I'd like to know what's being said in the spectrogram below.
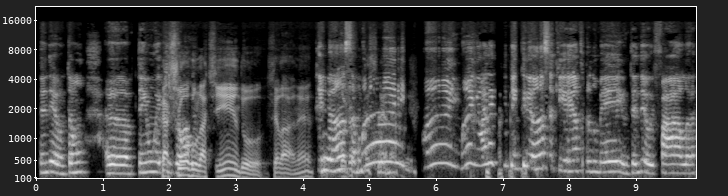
entendeu? Então, uh, tem um episódio... Cachorro latindo, sei lá, né? Criança, mãe, né? mãe, mãe, olha que tem criança que entra no meio, entendeu? E fala.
